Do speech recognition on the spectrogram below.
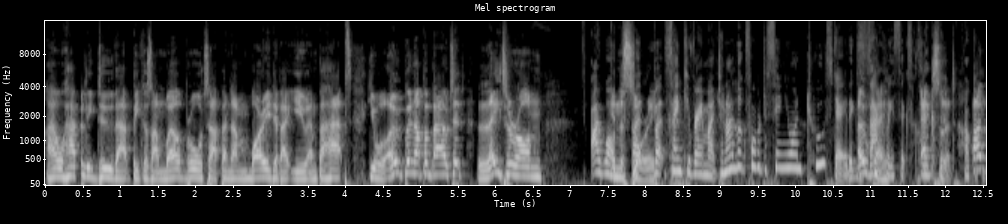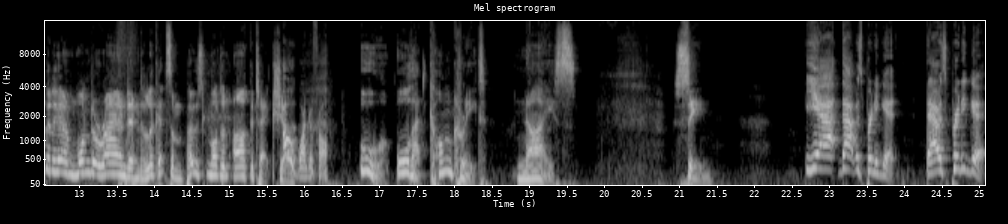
I will happily do that because I'm well brought up and I'm worried about you, and perhaps you will open up about it later on. I won't. In the but- story. But, thank you very much. And I look forward to seeing you on Tuesday at exactly okay, 6 o'clock. excellent. Okay. I'm going to go and wander around and look at some postmodern architecture. Oh, wonderful. Ooh, all that concrete. Nice. Scene. Yeah, that was pretty good. That was pretty good.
